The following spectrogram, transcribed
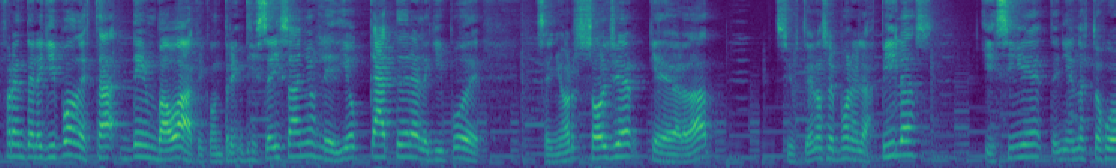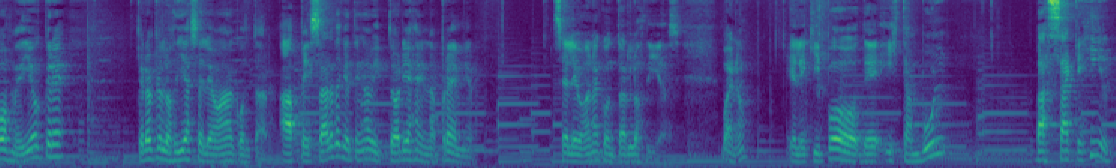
frente al equipo donde está Dembaba, que con 36 años le dio cátedra al equipo de señor Soldier, que de verdad, si usted no se pone las pilas y sigue teniendo estos juegos mediocres, creo que los días se le van a contar. A pesar de que tenga victorias en la Premier, se le van a contar los días. Bueno, el equipo de Istanbul, Basakehir,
